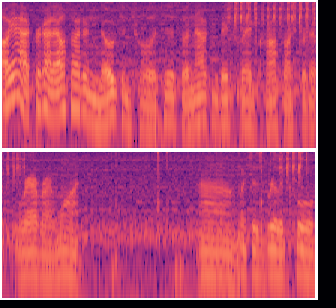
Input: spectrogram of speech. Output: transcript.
oh yeah, I forgot, I also had a node controller too, so now I can basically add crosswalks wherever I want. Um, which is really cool.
